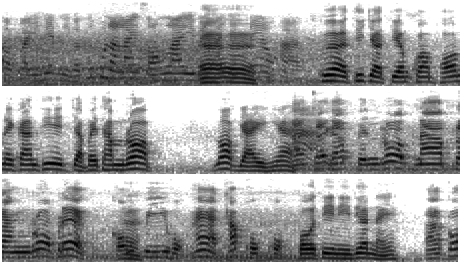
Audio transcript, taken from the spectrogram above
เอาไปเฮ็ดนี่ก็คือคุณละไลสองไลไปเออเอเฮ็อ ดแนวค่ะ เพื่อที่จะเตรียมความพร้อมในการที่จะไปทำรอบรอบใหญ่เฮียอ่าใช่ครับ เป็นรอบนาปรังรอบแรก ของอ่าปี 65ทับ66ปกตินี่เดือนไหน อ่าก็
